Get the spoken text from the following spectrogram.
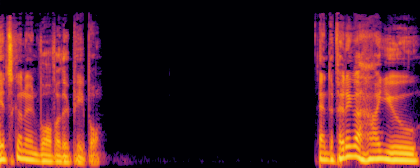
it's going to involve other people. And depending on how you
